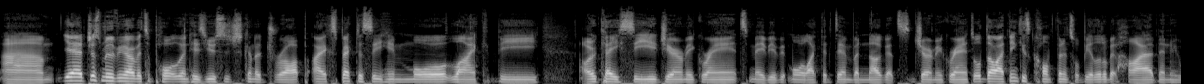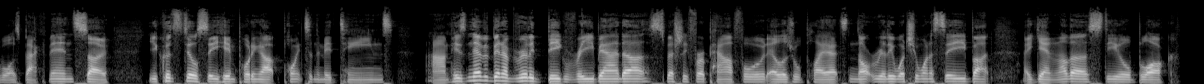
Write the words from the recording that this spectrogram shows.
Um, yeah, just moving over to Portland, his usage is going to drop. I expect to see him more like the OKC Jerami Grant, maybe a bit more like the Denver Nuggets Jerami Grant, although I think his confidence will be a little bit higher than he was back then. So you could still see him putting up points in the mid teens. Um, he's never been a really big rebounder, especially for a power forward eligible player. It's not really what you want to see, but again, another steal block,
